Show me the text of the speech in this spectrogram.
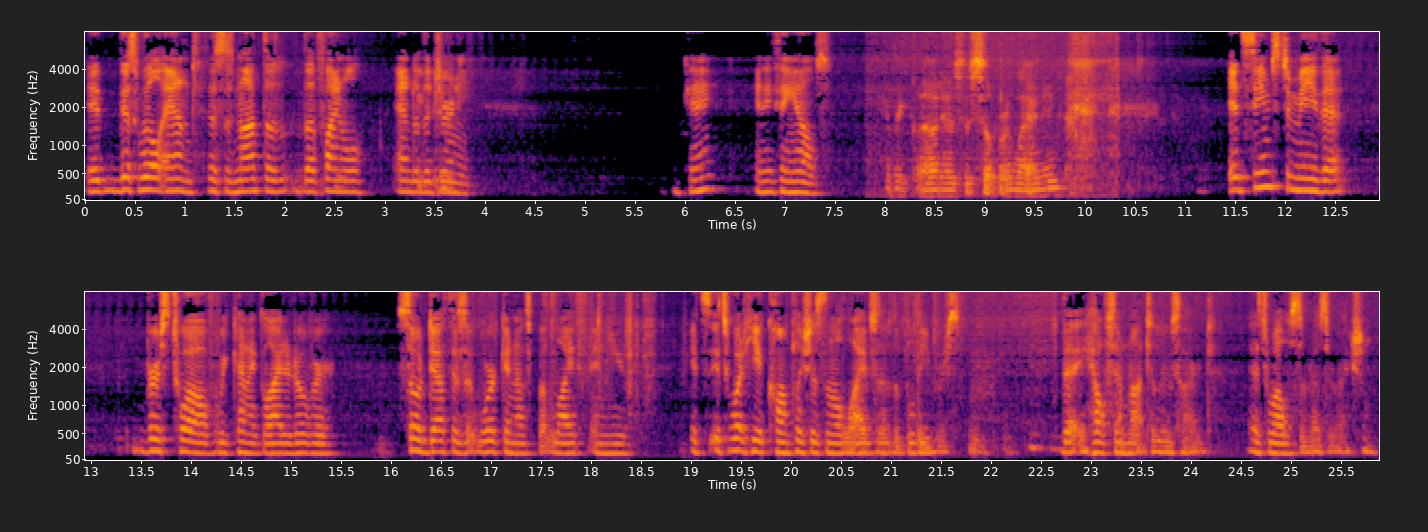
It, this will end. This is not the, the final end of the journey. Okay? Anything else? Every cloud has a silver lining. It seems to me that verse 12, we kind of glided over. So death is at work in us, but life in you. It's, it's what he accomplishes in the lives of the believers mm-hmm. that helps him not to lose heart, as well as the resurrection.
